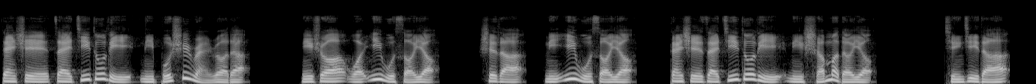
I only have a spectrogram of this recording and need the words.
但是在基督里你不是软弱的。你说：“我一无所有。”是的，你一无所有。但是在基督里，你什么都有。请记得，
